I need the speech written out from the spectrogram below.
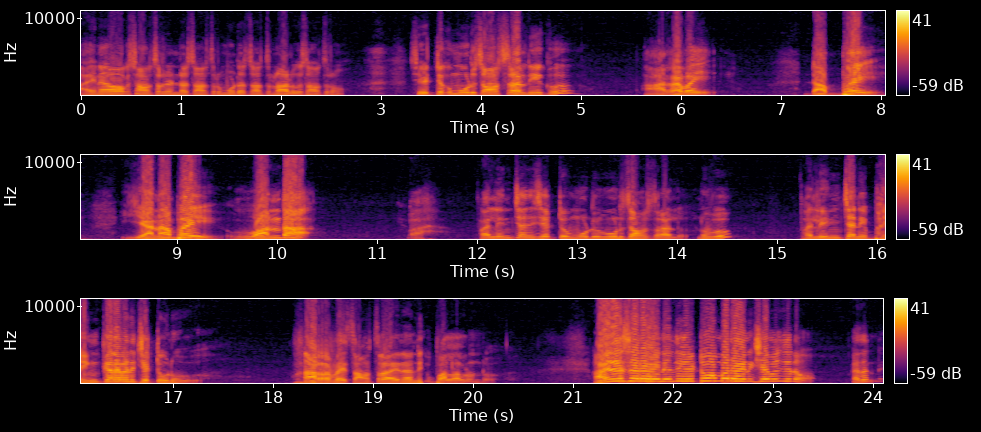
అయినా ఒక సంవత్సరం రెండో సంవత్సరం మూడో సంవత్సరం నాలుగో సంవత్సరం. చెట్టుకు మూడు సంవత్సరాలు నీకు అరవై డెబ్భై ఎనభై వంద. బా ఫలించని చెట్టు మూడు మూడు సంవత్సరాలు. నువ్వు? ఫలించని భయంకరమైన చెట్టు నువ్వు. అరవై సంవత్సరాలు అయినా నీకు పొలాలు ఉండవు. అయినా సరే ఆయన ఎందుకు ఎటో మరి ఆయన క్షమించడం? కదండి?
